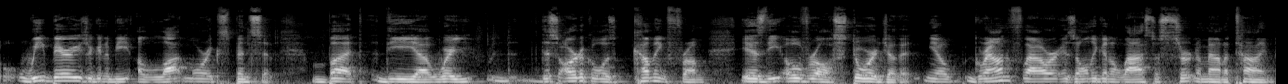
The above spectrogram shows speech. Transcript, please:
Wheat berries are going to be a lot more expensive, but the uh, where you, this article is coming from is the overall storage of it. You know, ground flour is only going to last a certain amount of time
